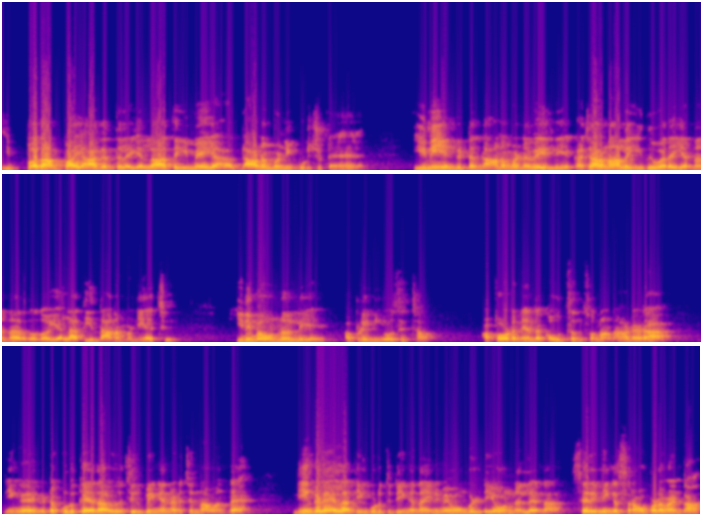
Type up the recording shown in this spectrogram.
இப்பதான்ப்பா யாகத்துல எல்லாத்தையுமே யா- தானம் பண்ணி முடிச்சுட்டேன். இனி என்கிட்ட தானம் பண்ணவே இல்லையே. கஜானால இதுவரை என்னென்ன இருந்ததோ எல்லாத்தையும் தானம் பண்ணியாச்சு. இனிமே ஒன்றும் இல்லையே அப்படின்னு யோசிச்சான். அப்போ உடனே அந்த கௌத்சன் சொன்னானா அடடா நீங்கள் என்கிட்ட கொடுக்க ஏதாவது வச்சிருப்பீங்கன்னு நினச்சி நான் வந்தேன். நீங்களே எல்லாத்தையும் கொடுத்துட்டீங்கன்னா இனிமேல் உங்கள்கிட்டயே ஒன்றும் இல்லைன்னா சரி நீங்கள் சிரமப்பட வேண்டாம்.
